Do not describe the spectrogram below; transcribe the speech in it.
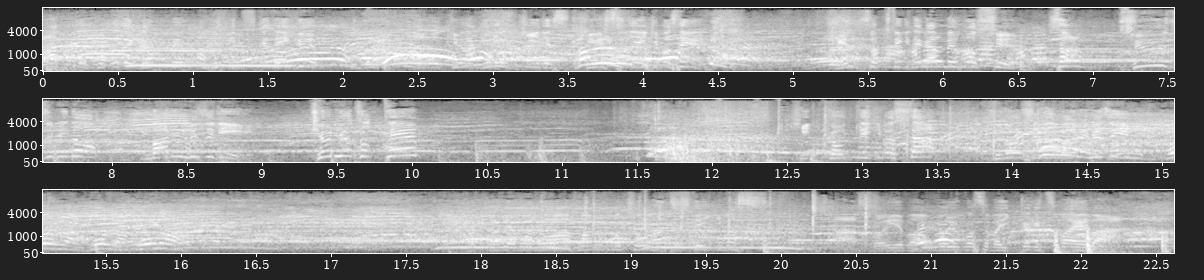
あっとここで顔面を踏みつけていく。青木はグロッキーです。救出にはいけません。変則的な顔面モッシュ。さあ宙積みの丸藤に距離を取って。キックを打っていきました。くの字の丸藤。ここでもノアファンを挑発していきますえば思い起こせば1ヶ月前は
